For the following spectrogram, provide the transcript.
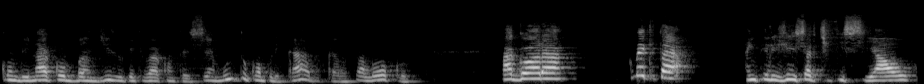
combinar com o bandido o que, que vai acontecer. É muito complicado, cara, tá louco. Agora, como é que está a inteligência artificial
